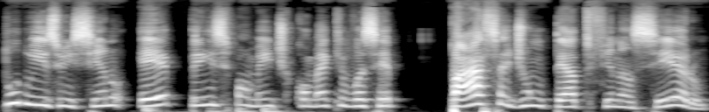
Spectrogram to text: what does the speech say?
tudo isso eu ensino e principalmente como é que você passa de um teto financeiro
